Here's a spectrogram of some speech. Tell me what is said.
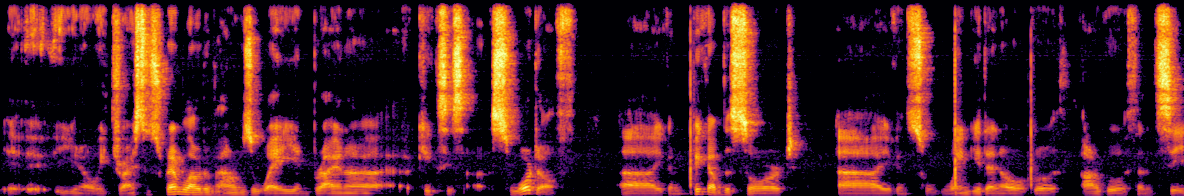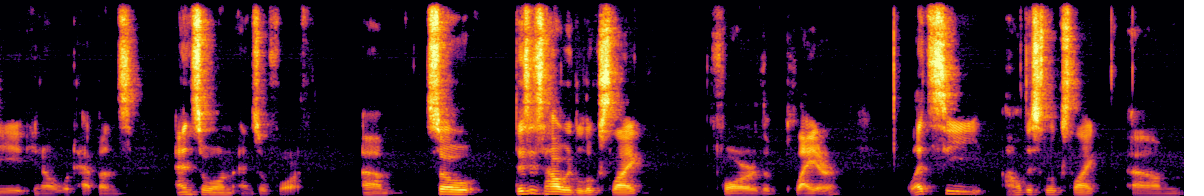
you know, he tries to scramble out of harm's way and Brianna kicks his sword off. Uh, you can pick up the sword, uh, you can swing it at Agruth, Agruth and see, you know, what happens, and so on and so forth. Um, so this is how it looks like for the player. Let's see how this looks like um,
